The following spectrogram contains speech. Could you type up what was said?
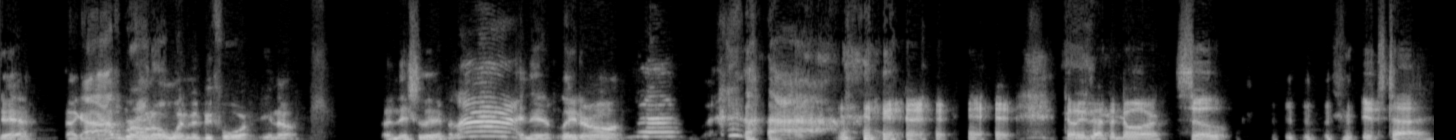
Yeah, like I, I've grown on women before. You know, initially they be like, ah, and then later on, ah. Tony's at the door. So it's time.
